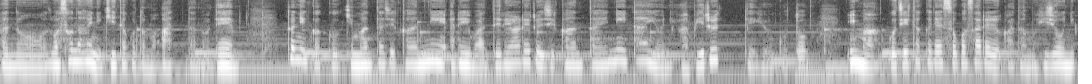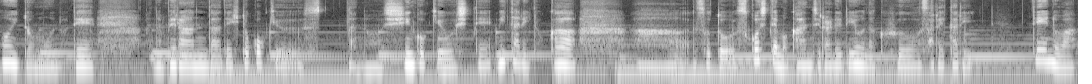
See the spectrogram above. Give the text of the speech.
あの、まあ、そんな風に聞いたこともあったのでとにかく決まった時間にあるいは出られる時間帯に太陽に浴びるっていうこと。今ご自宅で過ごされる方も非常に多いと思うのであのベランダで一呼吸あの深呼吸をしてみたりとかあ外を少しでも感じられるような工夫をされたりっていうのは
